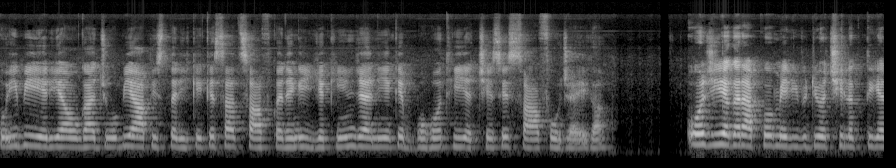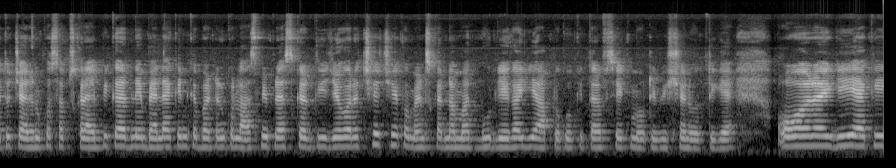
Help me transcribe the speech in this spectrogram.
कोई भी एरिया होगा, जो भी आप इस तरीके के साथ साफ़ करेंगे, यकीन जानिए कि बहुत ही अच्छे से साफ़ हो जाएगा। और जी, अगर आपको मेरी वीडियो अच्छी लगती है तो चैनल को सब्सक्राइब भी कर लें, बेल आइकन के बटन को लास्ट में प्रेस कर दीजिएगा, और अच्छे अच्छे कमेंट्स करना मत भूलिएगा, ये आप लोगों की तरफ़ से एक मोटिवेशन होती है। और ये है कि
